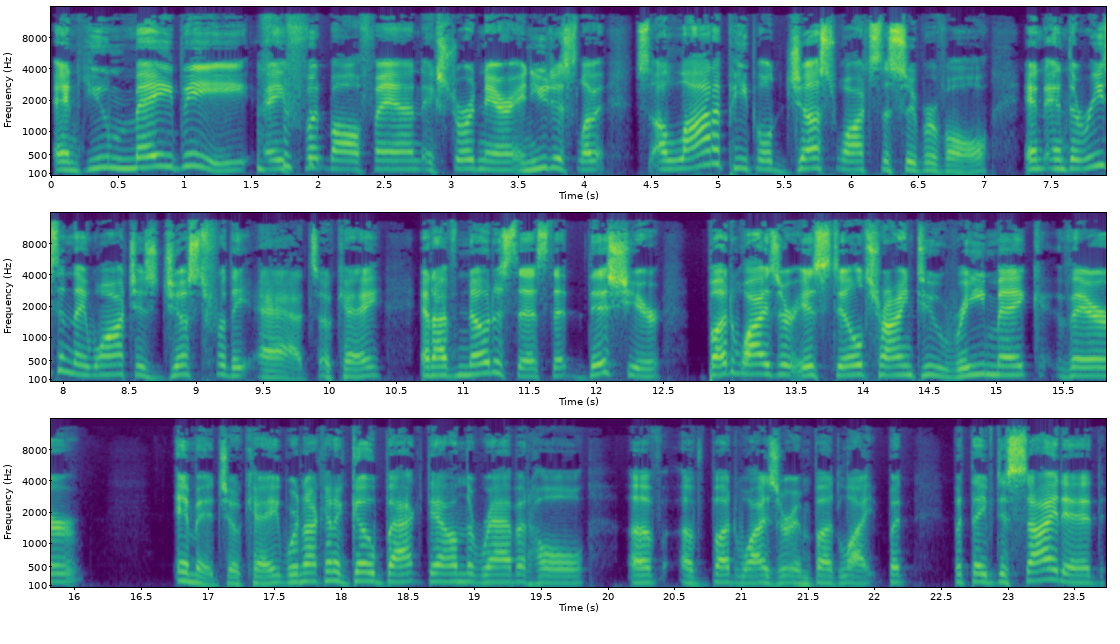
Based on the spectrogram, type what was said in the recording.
and you may be a football fan extraordinaire, and you just love it. So a lot of people just watch the Super Bowl, and, and the reason they watch is just for the ads. Okay. And I've noticed this that this year, Budweiser is still trying to remake their image. Okay, we're not going to go back down the rabbit hole of of Budweiser and Bud Light, but but they've decided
